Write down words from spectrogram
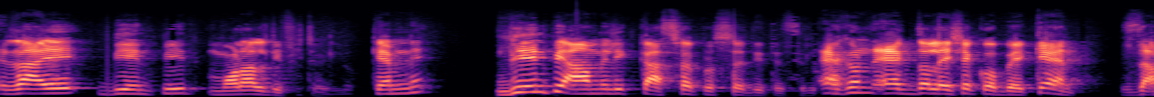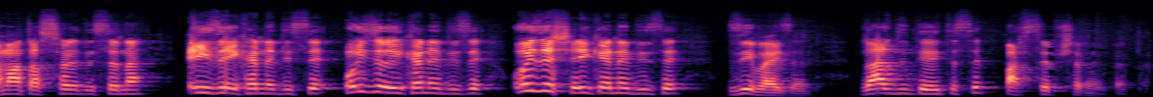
রায়ে বিএনপির মরাল ডিফিট হইল। কেমনে? বিএনপি আওয়ামী লীগকে আশ্রয় প্রশ্রয় দিতেছিল। এখন একদল এসে কবে? কেন? জামাত আশ্রয় দিছে না? এই যে এখানে দিছে, ওই যে ওইখানে দিছে, ওই যে সেইখানে দিছে। জি ভাইজান, রাজনীতি হইতেছে পারসেপশনের ব্যাপার।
